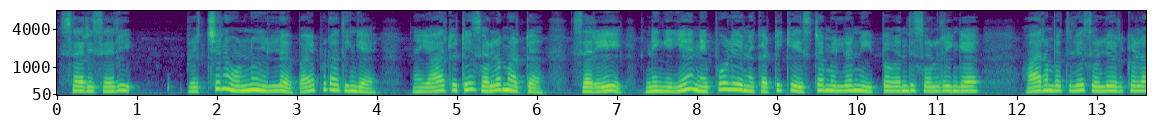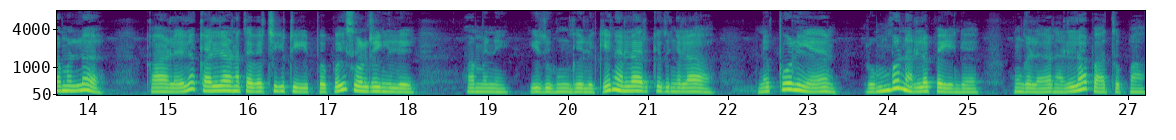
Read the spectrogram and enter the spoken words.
சரி சரி. பிரச்சனை ஒன்றும் இல்லை. பயப்படாதீங்க. நான் யார்கிட்டயும் சொல்ல மாட்டேன். சரி நீங்கள் ஏன் நெப்போலியனை கட்டிக்க இஷ்டம் இல்லைன்னு இப்போ வந்து சொல்கிறீங்க ஆரம்பத்திலே சொல்லியிருக்கலாமில்ல. காலையில் கல்யாணத்தை வச்சுக்கிட்டு இப்போ போய் சொல்கிறீங்களே அம்மனி இது உங்களுக்கே நல்லா இருக்குதுங்களா? நெப்போலியன் ரொம்ப நல்ல பையங்க. உங்களை நல்லா பார்த்துப்பான்.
